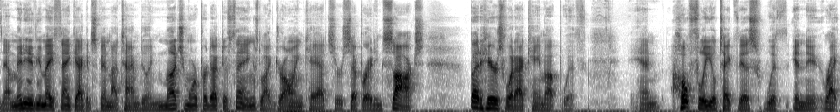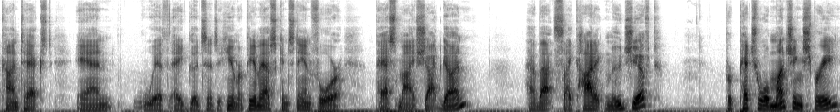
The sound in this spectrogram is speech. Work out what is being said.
Now, many of you may think I could spend my time doing much more productive things like drawing cats or separating socks, but here's what I came up with. And hopefully, you'll take this with in the right context and with a good sense of humor. PMS can stand for Pass My Shotgun. How about Psychotic Mood Shift? Perpetual Munching Spree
